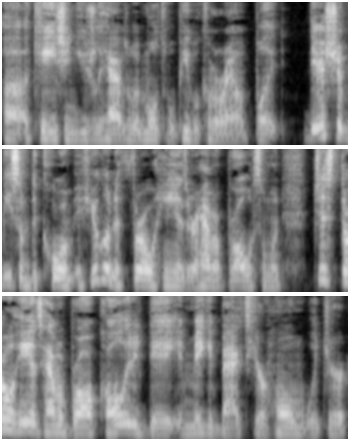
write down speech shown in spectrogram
uh, occasion, usually happens when multiple people come around. But there should be some decorum. If you're going to throw hands or have a brawl with someone, just throw hands, have a brawl, call it a day, and make it back to your home with your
